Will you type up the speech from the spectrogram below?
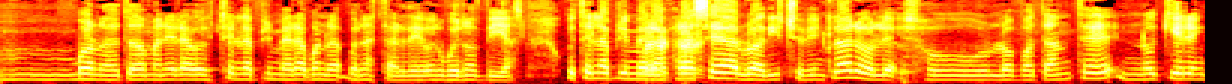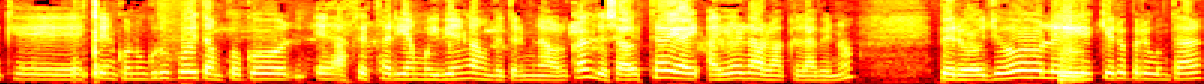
Mm, Bueno, de todas maneras, usted en la primera, buena- buenas tardes, o buenos días. Usted en la primera Buenas tardes. frase lo ha dicho bien claro, le- los votantes no quieren que estén con un grupo y tampoco eh, aceptarían muy bien a un determinado alcalde. O sea, usted ahí, ahí ha dado la clave, ¿no? Pero yo le quiero preguntar,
